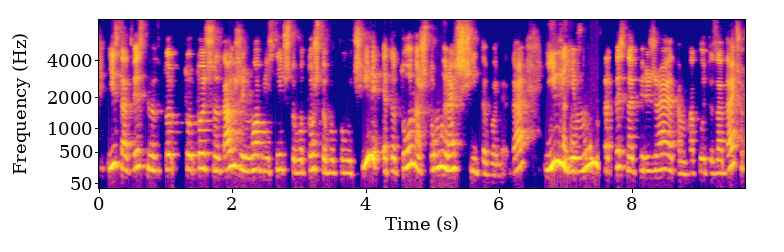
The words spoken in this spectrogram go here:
и, соответственно, то, то, точно так же ему объяснить, что вот то, что вы получили, это то, на что мы рассчитывали, да, или ему, соответственно, опережая там какую-то задачу,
